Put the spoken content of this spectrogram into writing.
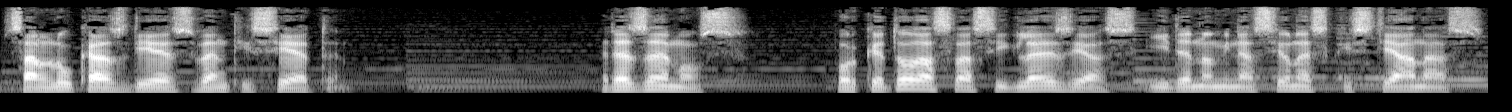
San Lucas 10, 27. Recemos, porque todas las iglesias y denominaciones cristianas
